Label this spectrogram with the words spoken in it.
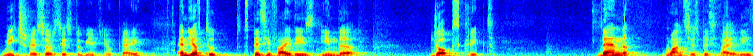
which resources to give you, okay? And you have to specify these in the job script. Then, once you specify this,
